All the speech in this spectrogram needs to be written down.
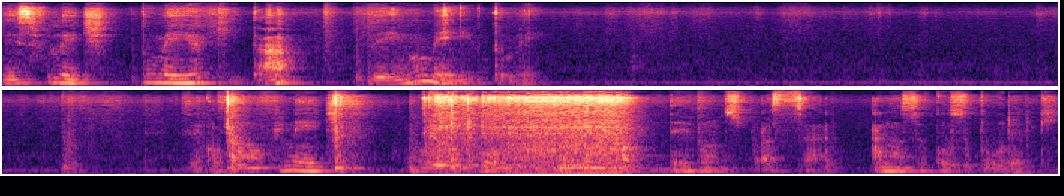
nesse filete do meio aqui, tá? Bem no meio também. Você colocar um alfinete, daí vamos passar a nossa costura aqui.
